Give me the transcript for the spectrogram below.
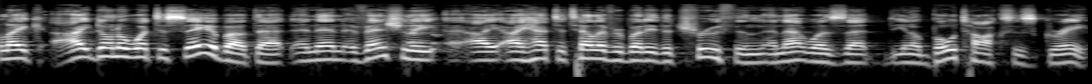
Like, I don't know what to say about that. And then eventually, I, I had to tell everybody the truth, and, and that was that, you know, Botox is great.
